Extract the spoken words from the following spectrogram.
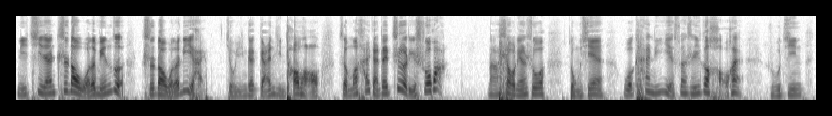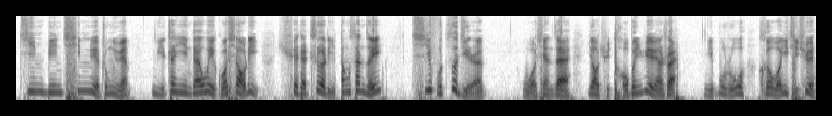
你既然知道我的名字，知道我的厉害，就应该赶紧逃跑，怎么还敢在这里说话？”那少年说：“董仙，我看你也算是一个好汉。如今金兵侵略中原，你正应该为国效力，却在这里当山贼，欺负自己人。我现在要去投奔岳元帅，你不如和我一起去。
